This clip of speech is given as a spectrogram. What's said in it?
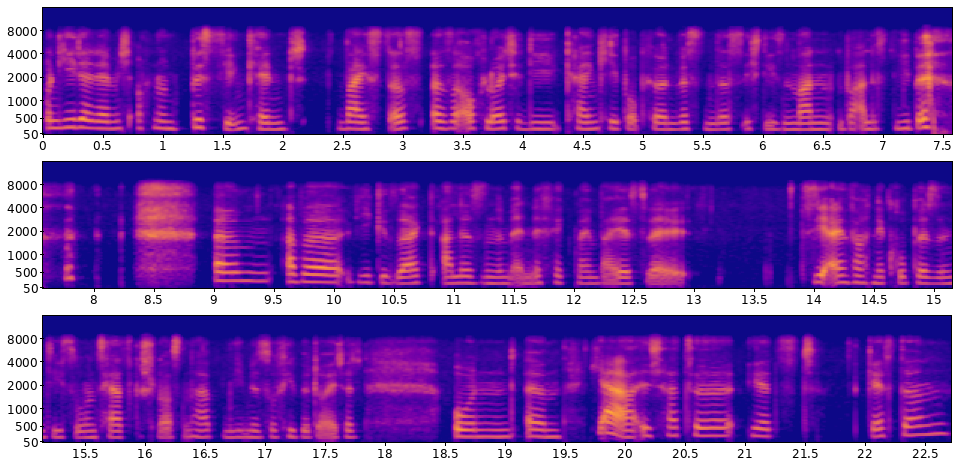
Und jeder, der mich auch nur ein bisschen kennt, weiß das. Also auch Leute, die kein K-Pop hören, wissen, dass ich diesen Mann über alles liebe. ähm, aber wie gesagt, alle sind im Endeffekt mein Bias, weil sie einfach eine Gruppe sind, die ich so ins Herz geschlossen habe und die mir so viel bedeutet. Und ähm, ja, ich hatte jetzt gestern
